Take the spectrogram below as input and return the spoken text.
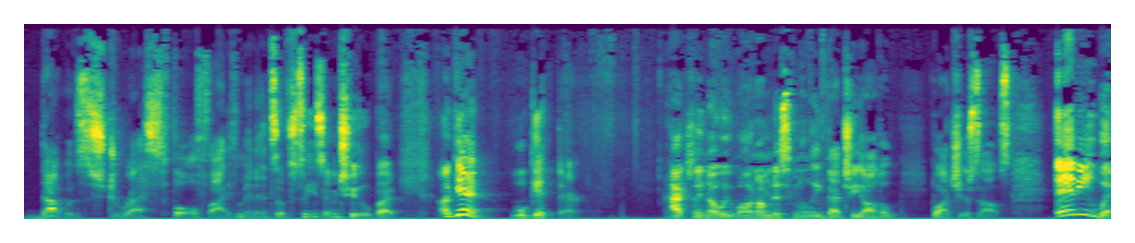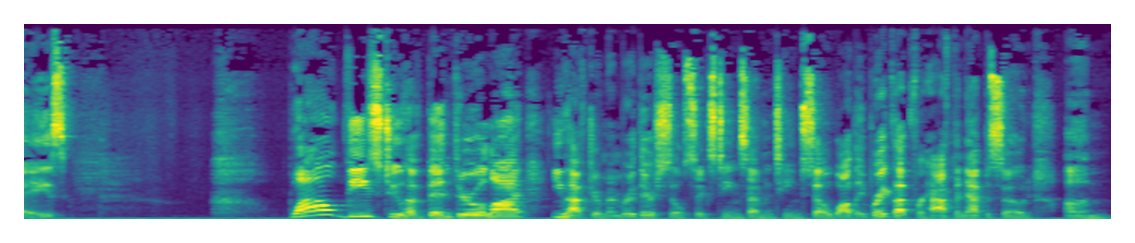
That was stressful five minutes of season two. But again, we'll get there. Actually, no, we won't. I'm just going to leave that to y'all to watch yourselves. Anyways, while these two have been through a lot, you have to remember they're still 16, 17. So while they break up for half an episode, um,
